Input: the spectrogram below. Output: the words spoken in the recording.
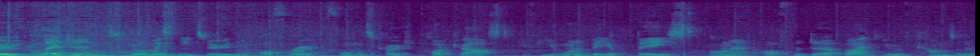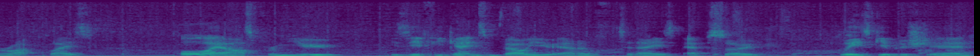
Hello, legends. You're listening to the Off Road Performance Coach podcast. If you want to be a beast on and off the dirt bike, you have come to the right place. All I ask from you is if you gain some value out of today's episode, please give it a share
